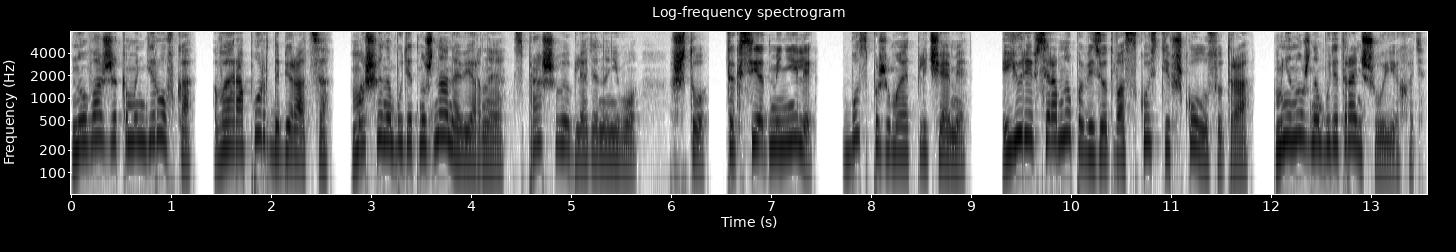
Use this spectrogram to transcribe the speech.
но у вас же командировка. В аэропорт добираться. Машина будет нужна, наверное?» Спрашиваю, глядя на него. «Что, такси отменили?» Босс пожимает плечами. «Юрий все равно повезет вас с Костей в школу с утра. Мне нужно будет раньше уехать».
